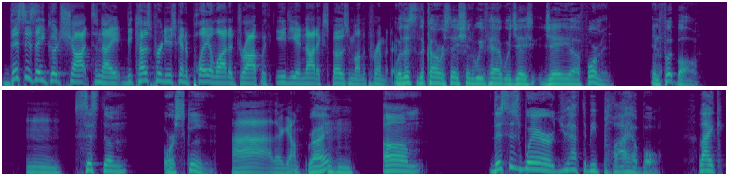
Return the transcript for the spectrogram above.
This is a good shot tonight because Purdue's going to play a lot of drop with Edey and not expose him on the perimeter. Well, this is the conversation we've had with Jay, Jay uh, Foreman in football. Mm. System or scheme, Ah, there you go. right? Mm-hmm. Um, this is where you have to be pliable. Like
